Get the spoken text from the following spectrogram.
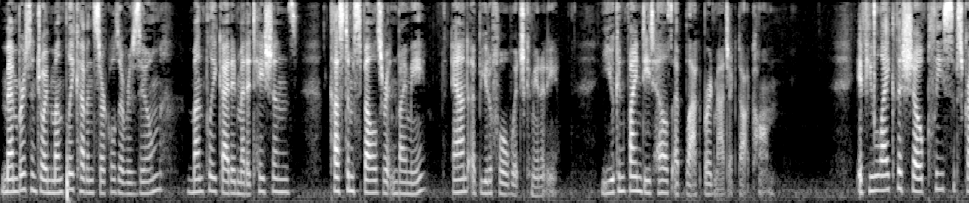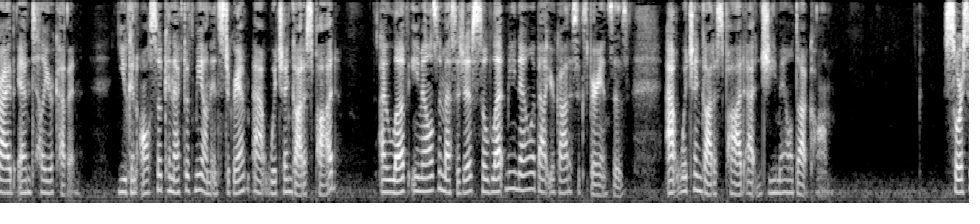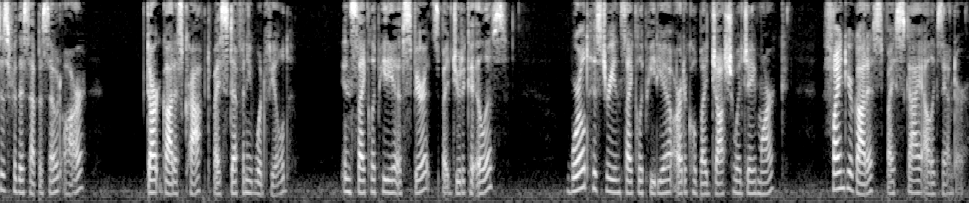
Members enjoy monthly coven circles over Zoom, monthly guided meditations, custom spells written by me, and a beautiful witch community. You can find details at blackbirdmagick.com. If you like the show, please subscribe and tell your coven. You can also connect with me on Instagram at Witch and Goddess Pod. I love emails and messages, so let me know about your goddess experiences at witchandgoddesspod at gmail.com. Sources for this episode are Dark Goddess Craft by Stephanie Woodfield, Encyclopedia of Spirits by Judika Illes, World History Encyclopedia article by Joshua J. Mark, Find Your Goddess by Skye Alexander.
